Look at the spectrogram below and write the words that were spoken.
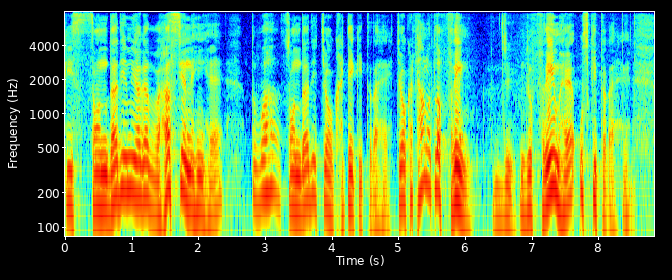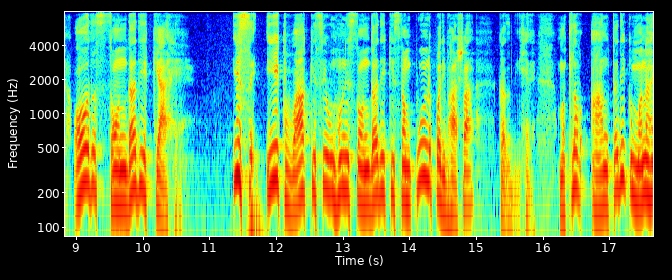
कि सौंदर्य में अगर रहस्य नहीं है तो वह सौंदर्य चौखटे की तरह है। चौखटा मतलब फ्रेम। जी। जो फ्रेम है उसकी तरह है। और सौंदर्य क्या है? इस एक वाक्य से उन्होंने सौंदर्य की संपूर्ण परिभाषा कर दी है। मतलब आंतरिक मन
